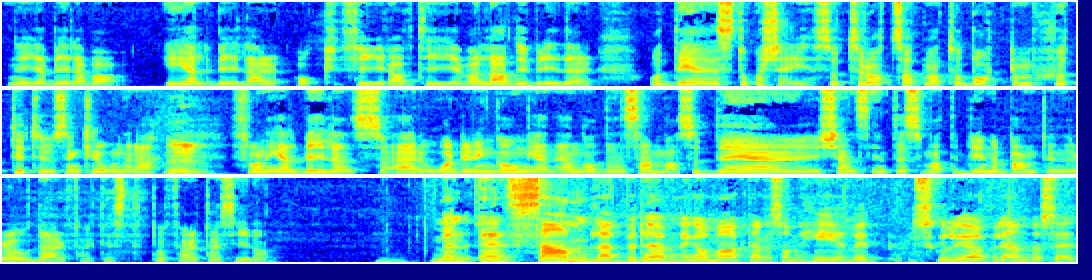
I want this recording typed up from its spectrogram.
nya bilar var elbilar och fyra av tio var laddhybrider. Och det står sig. Så trots att man tog bort de 70 000 kronorna mm. från elbilen så är orderingången ändå densamma. Så det känns inte som att det blir någon bump in the road där faktiskt på företagssidan. Men en samlad bedömning av marknaden som helhet skulle jag väl ändå säga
